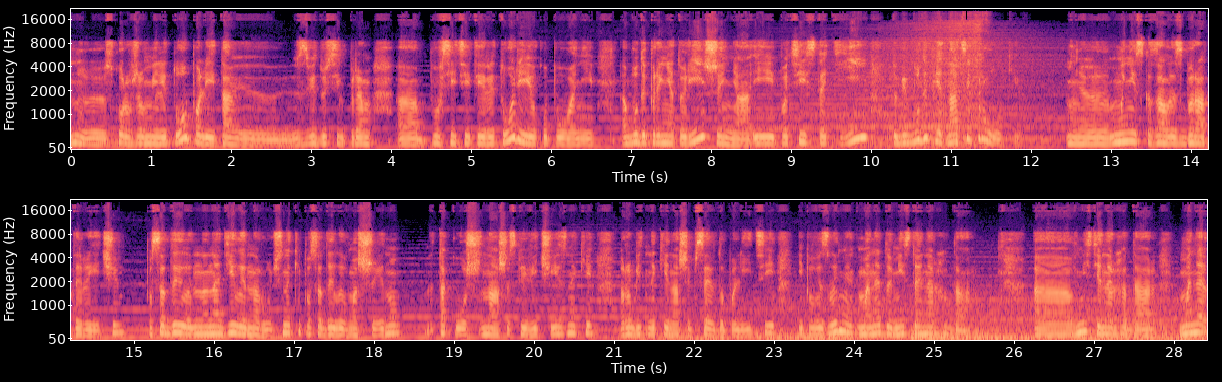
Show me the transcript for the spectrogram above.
ну, скоро вже в Мелітополі, там е, звідусіль прям по всій цій території окупованій буде прийнято рішення, і по цій статті тобі буде 15 років. Е, Мені сказали збирати речі, посадили, на- наділи наручники, посадили в машину. Також наші співвітчизники, робітники нашої псевдополіції, і повезли мене до міста Енергодар. в місті Енергодар. Мене е,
